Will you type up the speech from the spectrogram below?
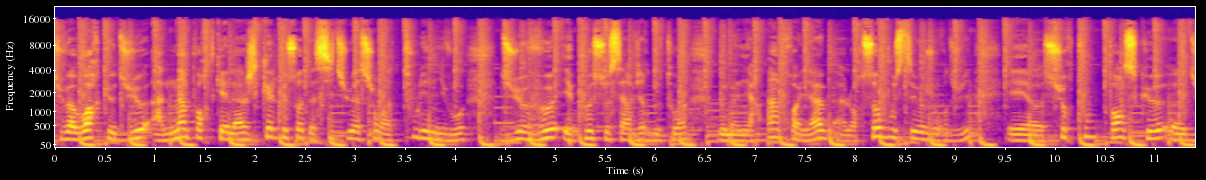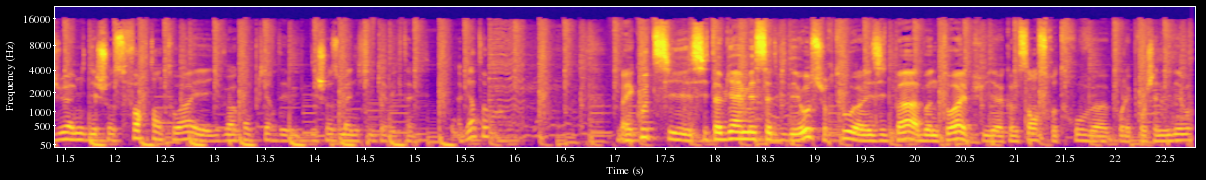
tu vas voir que Dieu, à n'importe quel âge, quelle que soit ta situation à tous les niveaux, Dieu veut et peut se servir de toi de manière incroyable. Alors sois boosté aujourd'hui et surtout pense que Dieu a mis des choses fortes en toi et il veut accomplir des, choses magnifiques avec ta vie. A bientôt bah écoute, si, si t'as bien aimé cette vidéo, surtout n'hésite euh, pas, abonne-toi et puis euh, comme ça on se retrouve euh, pour les prochaines vidéos.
